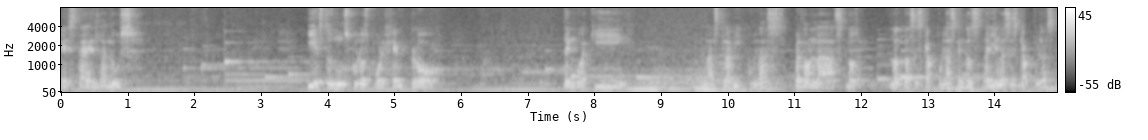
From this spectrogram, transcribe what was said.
esta es la luz. Y estos músculos, por ejemplo, tengo aquí las clavículas, perdón, las, las escápulas, entonces ahí en las escápulas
